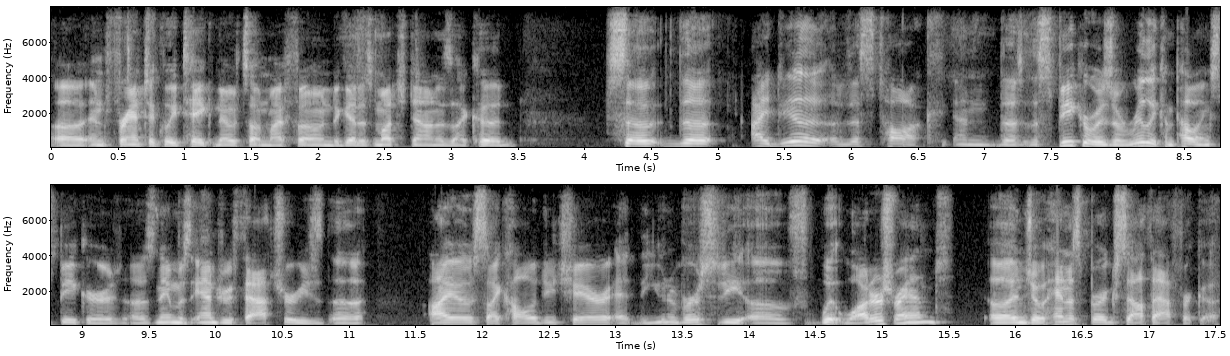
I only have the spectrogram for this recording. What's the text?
uh, and frantically take notes on my phone to get as much down as I could. So the idea of this talk, and the the speaker was a really compelling speaker. His name was Andrew Thatcher. He's the IO psychology chair at the University of Witwatersrand uh, in Johannesburg, South Africa.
